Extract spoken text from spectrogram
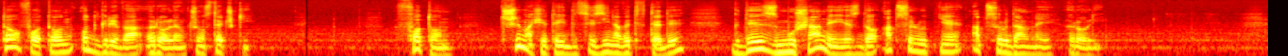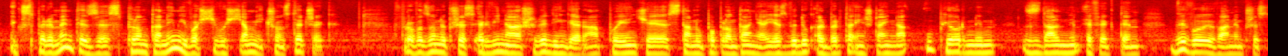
to foton odgrywa rolę cząsteczki. Foton trzyma się tej decyzji nawet wtedy, gdy zmuszany jest do absolutnie absurdalnej roli. Eksperymenty ze splątanymi właściwościami cząsteczek wprowadzone przez Erwina Schrödingera pojęcie stanu poplątania jest według Alberta Einsteina upiornym, zdalnym efektem wywoływanym przez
